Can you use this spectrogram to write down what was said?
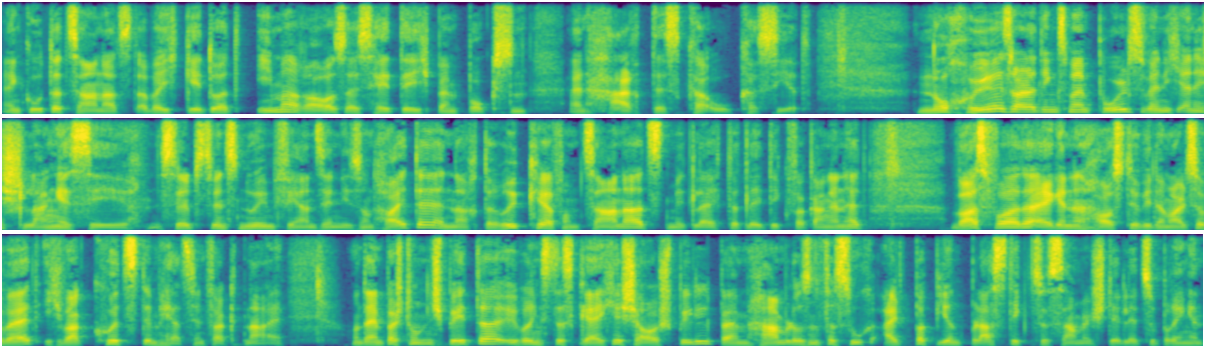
ein guter Zahnarzt, aber ich gehe dort immer raus, als hätte ich beim Boxen ein hartes K.O. kassiert. Noch höher ist allerdings mein Puls, wenn ich eine Schlange sehe, selbst wenn es nur im Fernsehen ist. Und heute, nach der Rückkehr vom Zahnarzt mit Leichtathletik-Vergangenheit, war es vor der eigenen Haustür wieder mal so weit. Ich war kurz dem Herzinfarkt nahe. Und ein paar Stunden später übrigens das gleiche Schauspiel beim harmlosen Versuch, Altpapier und Plastik zur Sammelstelle zu bringen.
